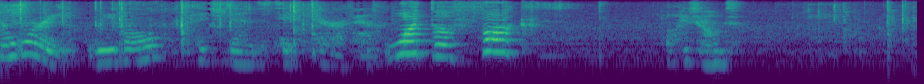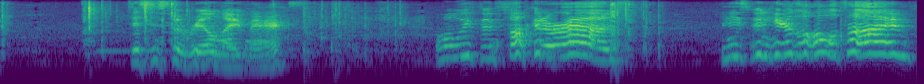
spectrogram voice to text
Don't worry, we've all pitched in to take care of him. What the fuck? I don't. This is the real nightmare. Oh, we've been fucking around. And he's been here the whole time.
